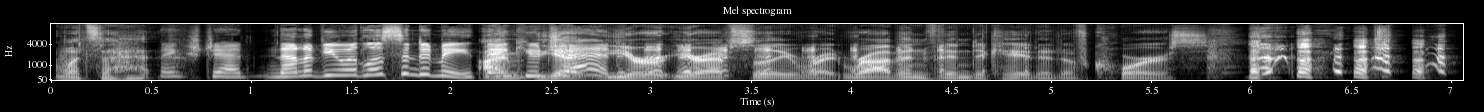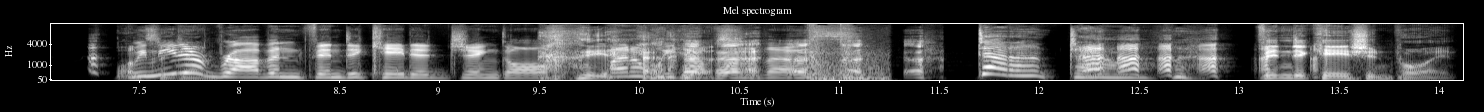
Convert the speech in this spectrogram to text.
What's that? Thanks, Jed. None of you would listen to me. Thank I'm- you, yeah, Jed. You're you're absolutely right. Robin vindicated, of course. we Once need a. Robin vindicated jingle. Why don't we have one of those? Da-dun-dun. Vindication point.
